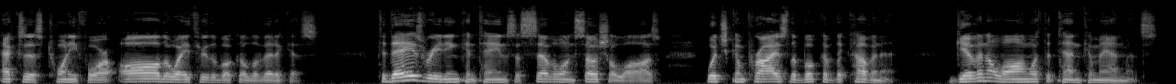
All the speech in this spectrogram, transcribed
Exodus 24 all the way through the book of Leviticus. Today's reading contains the civil and social laws, which comprise the book of the covenant, given along with the Ten Commandments.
